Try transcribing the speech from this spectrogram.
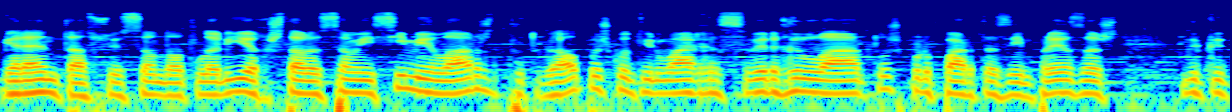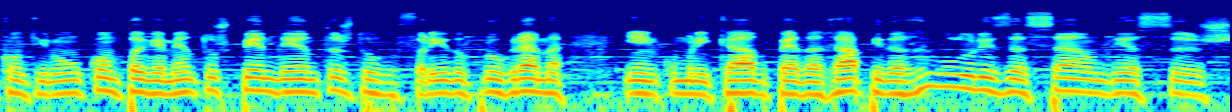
Garante a Associação de Hotelaria, Restauração e Similares de Portugal, pois continua a receber relatos por parte das empresas de que continuam com pagamentos pendentes do referido programa e em comunicado pede a rápida regularização desses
